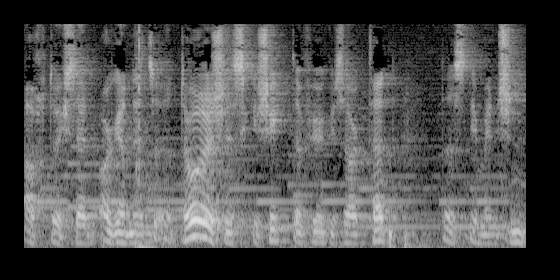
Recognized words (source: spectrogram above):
auch durch sein organisatorisches Geschick dafür gesorgt hat, dass die Menschen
